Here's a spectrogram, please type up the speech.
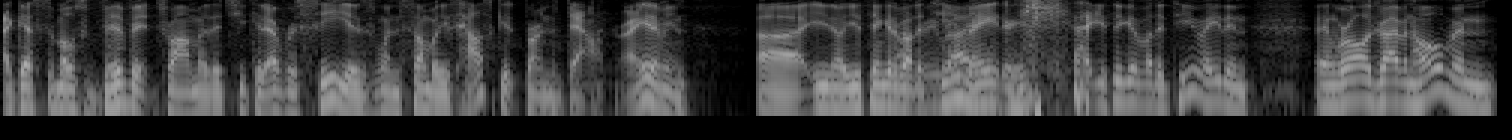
I guess the most vivid drama that you could ever see is when somebody's house get burned down. Right. I mean uh, you know, you're thinking about a teammate, or you're thinking about a teammate, and and we're all driving home, and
